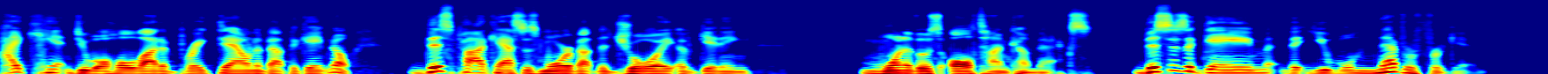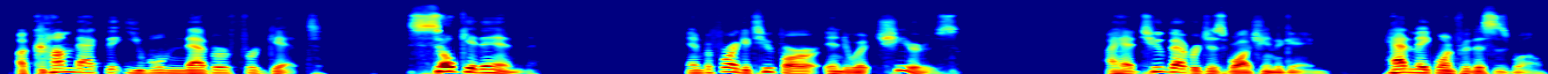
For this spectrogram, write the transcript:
I can't do a whole lot of breakdown about the game. No, this podcast is more about the joy of getting one of those all time comebacks. This is a game that you will never forget, a comeback that you will never forget. Soak it in. And before I get too far into it, cheers. I had two beverages watching the game, had to make one for this as well.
